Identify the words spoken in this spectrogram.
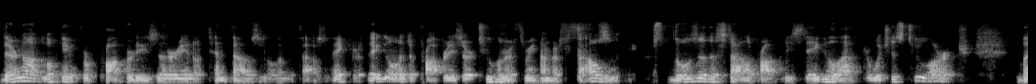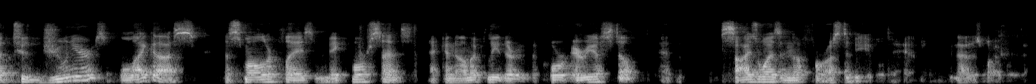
they're not looking for properties that are, you know, 10,000, 11,000 acres. They go into properties that are 200, 300,000 acres. Those are the style of properties they go after, which is too large. But to juniors like us, smaller plays make more sense economically. They're in the core area still, and size wise enough for us to be able to handle. And that is why we're there.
